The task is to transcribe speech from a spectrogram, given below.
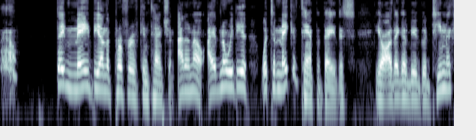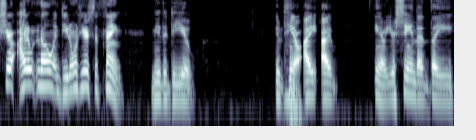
well, they may be on the periphery of contention. I don't know. I have no idea what to make of Tampa Bay. This, you know, are they going to be a good team next year? I don't know. And do you know what? Here's the thing. Neither do you. You know, I, I, you know, you're seeing that the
